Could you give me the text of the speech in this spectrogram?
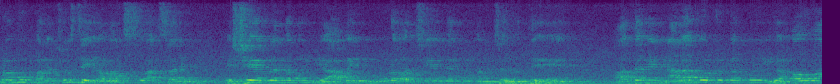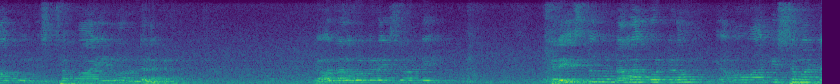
ప్రభు మనం చూస్తే యోహస్వార్ సారీ యశయ గ్రంథము యాభై మూడవ అధ్యాయం మనం చదివితే అతని నలగొట్టుటకు యహోవాకు ఇష్టమాయను అని ఉంటుంది అక్కడ. ఎవరు నలగొట్టడం ఇష్టం అండి క్రీస్తును నలగొట్టడం యమవాకి ఇష్టమంట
